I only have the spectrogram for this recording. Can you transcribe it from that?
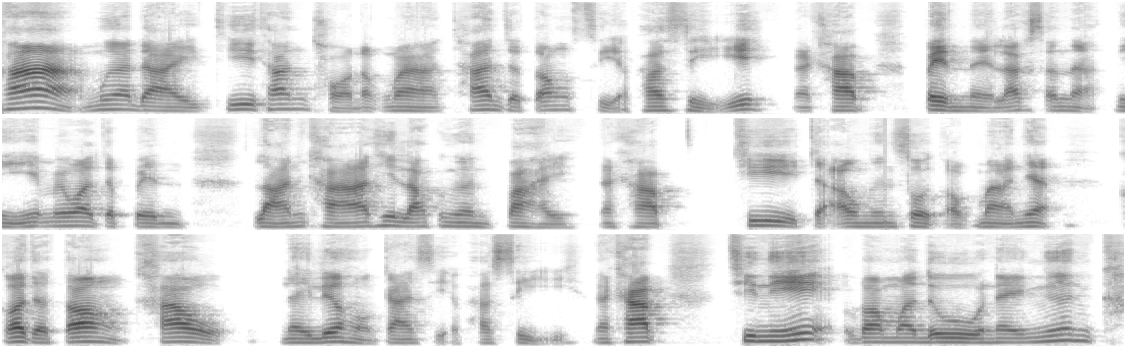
ถ้าเมื่อใดที่ท่านถอนออกมา ท่านจะต้องเสียภาษีนะครับ เป็นในลักษณะนี้ไม่ว่าจะเป็นร้านค้าที่รับเงินไปนะครับ ที่จะเอาเงินสดออกมาเนี่ยก็จะต้องเข้าในเรื่องของการเสียภาษีนะครับ ทีนี้เรามาดูในเงื่อนไข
